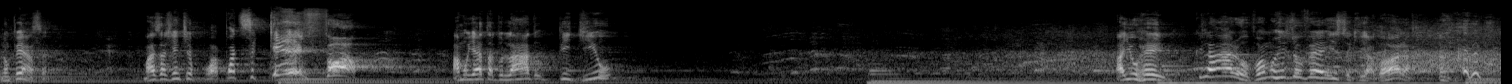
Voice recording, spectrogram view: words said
Não pensa? Mas a gente pode ser quem for. A mulher está do lado, pediu. Aí o rei, claro, vamos resolver isso aqui agora.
